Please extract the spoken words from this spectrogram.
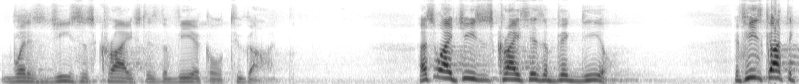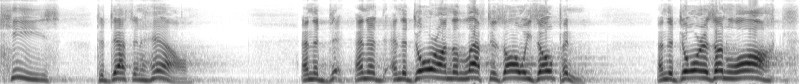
But is Jesus Christ is the vehicle to God. That's why Jesus Christ is a big deal. If he's got the keys to death and hell, and the, and, the, and the door on the left is always open, and the door is unlocked,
